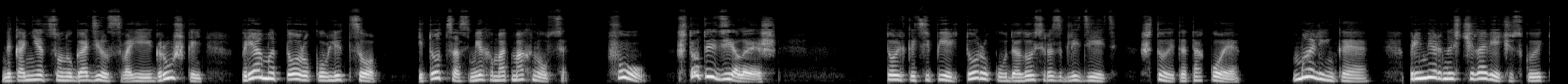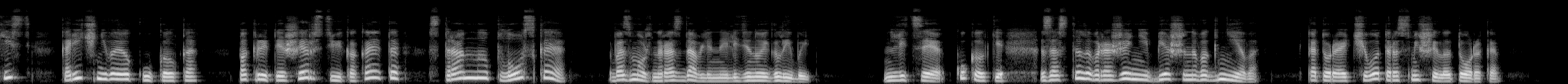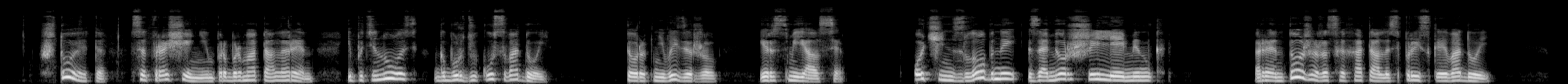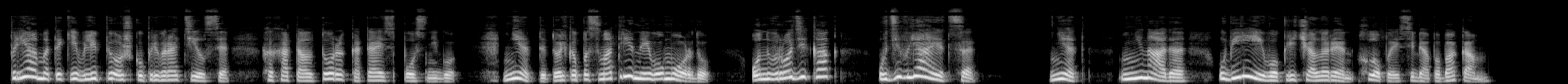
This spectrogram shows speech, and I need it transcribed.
Наконец он угодил своей игрушкой прямо Тороку в лицо, и тот со смехом отмахнулся. «Фу, что ты делаешь?» Только теперь Тороку удалось разглядеть, что это такое. Маленькая, примерно с человеческую кисть, коричневая куколка, покрытая шерстью и какая-то странно плоская, возможно, раздавленная ледяной глыбой. На лице куколки застыло выражение бешеного гнева, которое от чего-то рассмешило Торока. «Что это?» — с отвращением пробормотала Рен и потянулась к бурдюку с водой. Торок не выдержал и рассмеялся. «Очень злобный, замерзший лемминг!» Рен тоже расхохоталась, прыская водой. «Прямо-таки в лепешку превратился!» — хохотал Торок, катаясь по снегу. «Нет, ты только посмотри на его морду! Он вроде как удивляется!» «Нет, не надо! Убери его!» — кричала Рен, хлопая себя по бокам.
